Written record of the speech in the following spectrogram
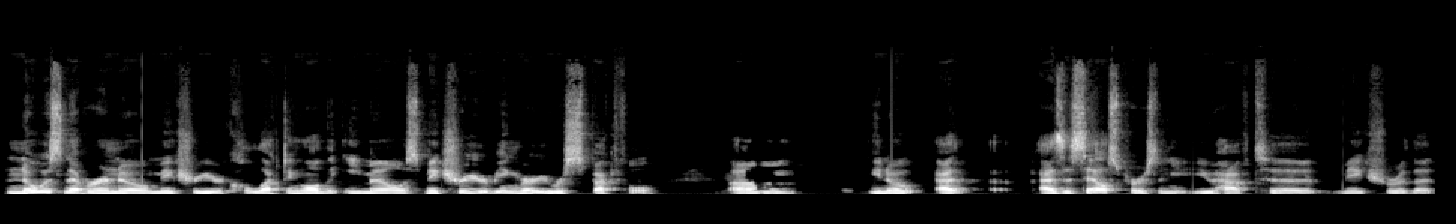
no is never a no. Make sure you're collecting all the emails. Make sure you're being very respectful. Um, you know, at, as a salesperson, you, you have to make sure that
